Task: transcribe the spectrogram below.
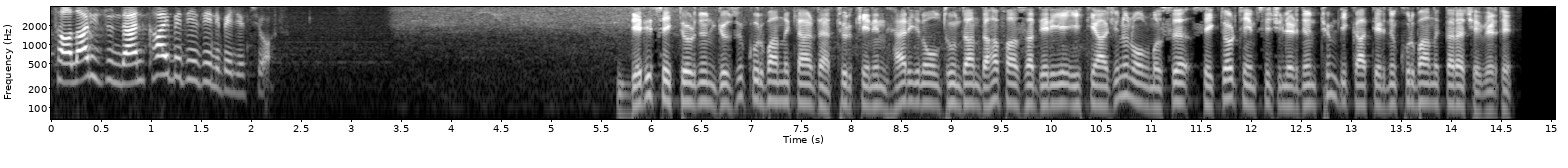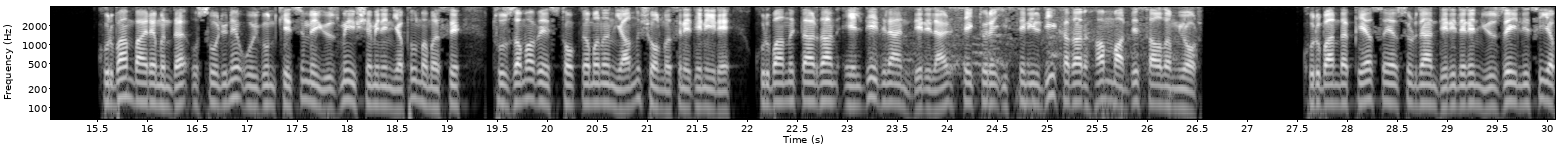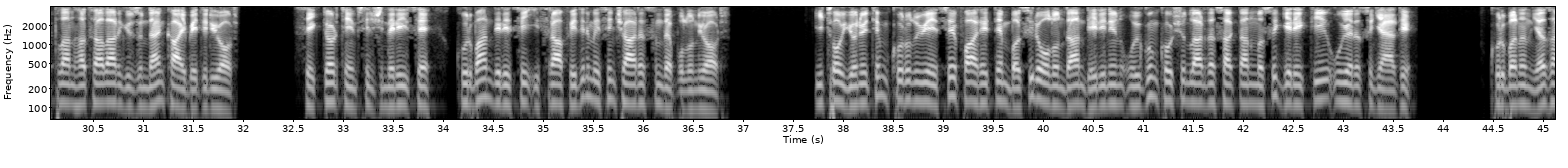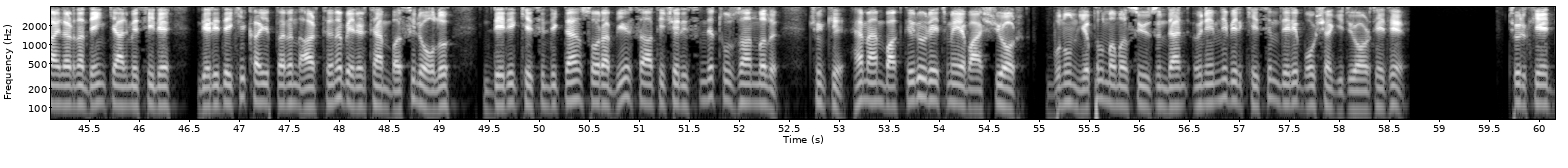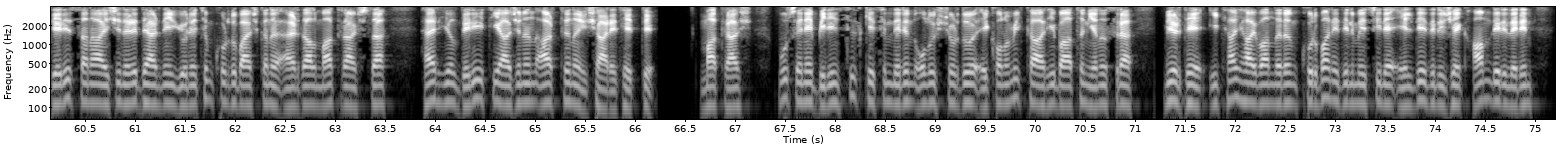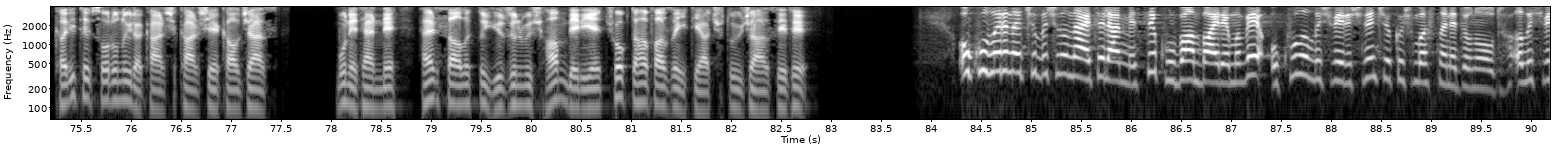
hatalar yüzünden kaybedildiğini belirtiyor. Deri sektörünün gözü kurbanlıklarda Türkiye'nin her yıl olduğundan daha fazla deriye ihtiyacının olması sektör temsilcilerinin tüm dikkatlerini kurbanlıklara çevirdi. Kurban Bayramı'nda usulüne uygun kesim ve yüzme işleminin yapılmaması, tuzlama ve stoklamanın yanlış olması nedeniyle kurbanlıklardan elde edilen deriler sektöre istenildiği kadar ham madde sağlamıyor. Kurbanda piyasaya sürülen derilerin %50'si yapılan hatalar yüzünden kaybediliyor. Sektör temsilcileri ise kurban derisi israf edilmesin çağrısında bulunuyor. İTO Yönetim Kurulu üyesi Fahrettin Basiloğlu'ndan derinin uygun koşullarda saklanması gerektiği uyarısı geldi. Kurbanın yaz aylarına denk gelmesiyle derideki kayıpların arttığını belirten Basiloğlu, deri kesildikten sonra bir saat içerisinde tuzlanmalı. Çünkü hemen bakteri üretmeye başlıyor. Bunun yapılmaması yüzünden önemli bir kesim deri boşa gidiyor dedi. Türkiye Deri Sanayicileri Derneği Yönetim Kurulu Başkanı Erdal Matraş ise her yıl deri ihtiyacının arttığına işaret etti. Matraş, bu sene bilinçsiz kesimlerin oluşturduğu ekonomik tahribatın yanı sıra bir de ithal hayvanların kurban edilmesiyle elde edilecek ham derilerin kalite sorunuyla karşı karşıya kalacağız. Bu nedenle her sağlıklı yüzülmüş ham deriye çok daha fazla ihtiyaç duyacağız dedi. Okulların açılışının ertelenmesi Kurban Bayramı ve okul alışverişinin çakışmasına neden oldu. Alışveriş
